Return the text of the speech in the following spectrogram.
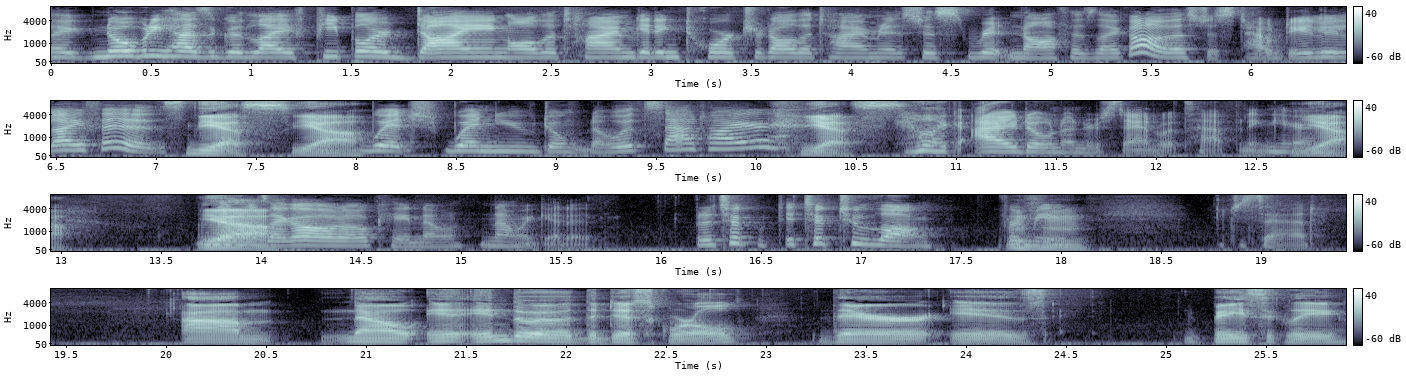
Like nobody has a good life. People are dying all the time, getting tortured all the time, and it's just written off as like, oh, that's just how daily life is. yes yeah Which, when you don't know it's satire, yes you're like, I don't understand what's happening here. yeah And yeah It's like, oh, okay, no, now I get it. But it took it took too long for me, Mhm. which is sad. Um, now in, in the the disc world, there is basically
